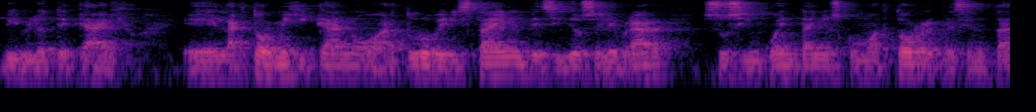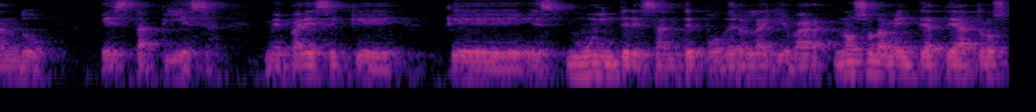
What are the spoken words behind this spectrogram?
bibliotecario. El actor mexicano Arturo Beristain decidió celebrar sus 50 años como actor representando esta pieza. Me parece que, es muy interesante poderla llevar no solamente a teatros,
